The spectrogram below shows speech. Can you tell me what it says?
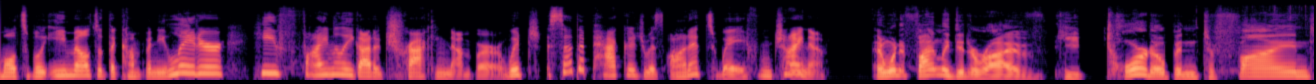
Multiple emails with the company later, he finally got a tracking number, which said the package was on its way from China. And when it finally did arrive, he tore it open to find.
